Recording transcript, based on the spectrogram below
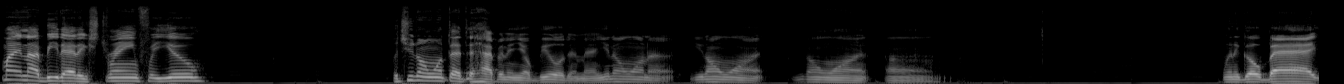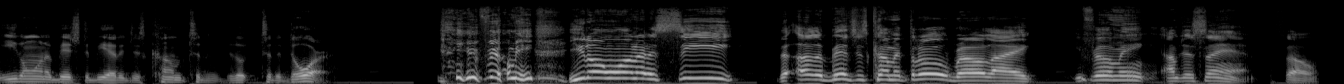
might not be that extreme for you, but you don't want that to happen in your building, man. You don't want to. You don't want. You don't want. um When it go bad, you don't want a bitch to be able to just come to the to the door. you feel me? You don't want her to see the other bitches coming through, bro. Like, you feel me? I'm just saying. So,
